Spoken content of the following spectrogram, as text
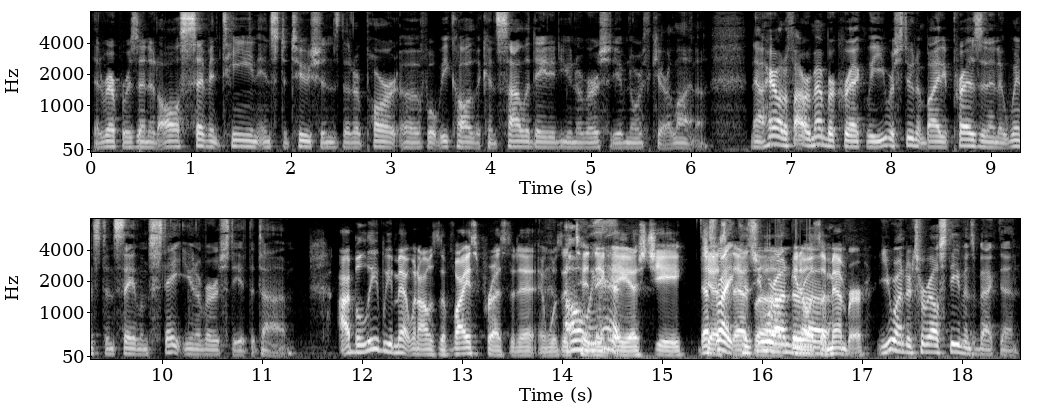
that represented all 17 institutions that are part of what we call the Consolidated University of North Carolina. Now, Harold, if I remember correctly, you were student body president at Winston-Salem State University at the time. I believe we met when I was the vice president and was oh, attending oh, yeah. ASG. That's right, because you were under you know, uh, as a member. You were under Terrell Stevens back then.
